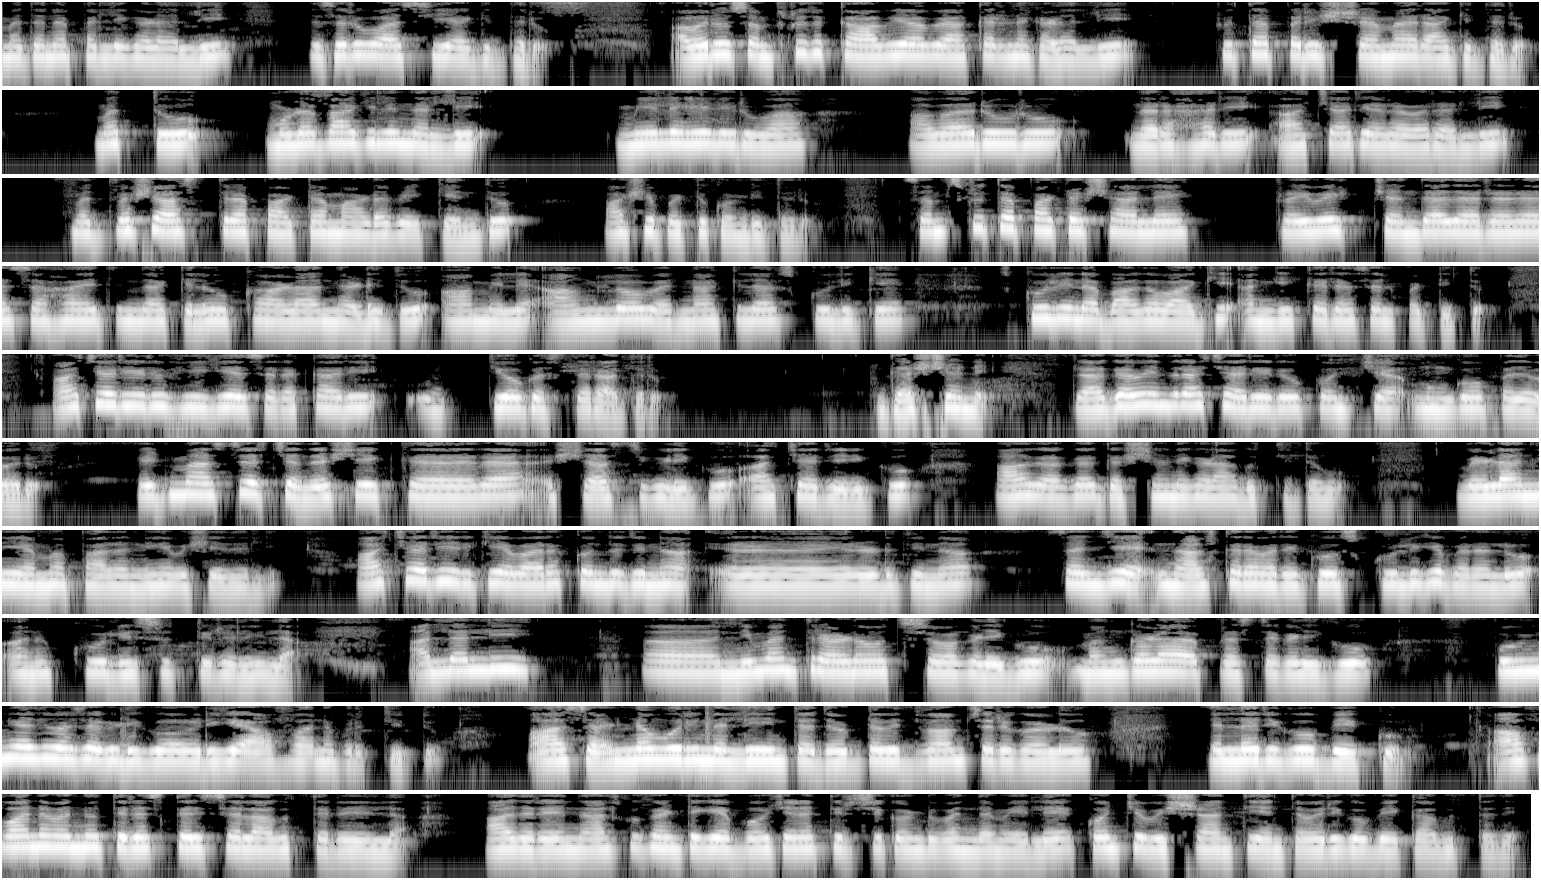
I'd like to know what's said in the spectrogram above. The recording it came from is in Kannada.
ಮದನಪಲ್ಲಿಗಳಲ್ಲಿ ಹೆಸರುವಾಸಿಯಾಗಿದ್ದರು. ಅವರು ಸಂಸ್ಕೃತ ಕಾವ್ಯ ವ್ಯಾಕರಣಗಳಲ್ಲಿ ಕೃತಪರಿಶ್ರಮರಾಗಿದ್ದರು ಮತ್ತು ಮುಳಬಾಗಿಲಿನಲ್ಲಿ ಮೇಲೆ ಹೇಳಿರುವ ಅವರೂರು ನರಹರಿ ಆಚಾರ್ಯರವರಲ್ಲಿ ಮಧ್ವಶಾಸ್ತ್ರ ಪಾಠ ಮಾಡಬೇಕೆಂದು ಆಶೆಪಟ್ಟುಕೊಂಡಿದ್ದರು. ಸಂಸ್ಕೃತ ಪಾಠಶಾಲೆ ಪ್ರೈವೇಟ್ ಚಂದಾದಾರರ ಸಹಾಯದಿಂದ ಕೆಲವು ಕಾಲ ನಡೆದು, ಆಮೇಲೆ ಆಂಗ್ಲೋ ವೆರ್ನಾಕ್ಯುಲರ್ ಸ್ಕೂಲಿಗೆ ಸ್ಕೂಲಿನ ಭಾಗವಾಗಿ ಅಂಗೀಕರಿಸಲ್ಪಟ್ಟಿತು. ಆಚಾರ್ಯರು ಹೀಗೆ ಸರಕಾರಿ ಉದ್ಯೋಗಸ್ಥರಾದರು. ಘರ್ಷಣೆ. ರಾಘವೇಂದ್ರಾಚಾರ್ಯರು ಕೊಂಚ ಮುಂಗೋಪದವರು. ಹೆಡ್ ಮಾಸ್ಟರ್ ಚಂದ್ರಶೇಖರ ಶಾಸ್ತ್ರಿಗಳಿಗೂ ಆಚಾರ್ಯರಿಗೂ ಆಗಾಗ ಘರ್ಷಣೆಗಳಾಗುತ್ತಿದ್ದವು. ವೇಳಾ ನಿಯಮ ಪಾಲನೆಯ ವಿಷಯದಲ್ಲಿ. ಆಚಾರ್ಯರಿಗೆ ವಾರಕ್ಕೊಂದು ದಿನ ಎರಡು ದಿನ, ಸಂಜೆ ನಾಲ್ಕರವರೆಗೂ ಸ್ಕೂಲಿಗೆ ಬರಲು ಅನುಕೂಲಿಸುತ್ತಿರಲಿಲ್ಲ. ಅಲ್ಲಲ್ಲಿ ನಿಮಂತ್ರಣೋತ್ಸವಗಳಿಗೂ ಮಂಗಳ ಪ್ರಸ್ಥಗಳಿಗೂ, ಪುಣ್ಯ ದಿವಸಗಳಿಗೂ ಅವರಿಗೆ ಆಹ್ವಾನ ಬರುತ್ತಿತ್ತು. ಆ ಸಣ್ಣ ಊರಿನಲ್ಲಿ ಇಂಥ ದೊಡ್ಡ ವಿದ್ವಾಂಸರುಗಳು ಎಲ್ಲರಿಗೂ ಬೇಕು. ಆಹ್ವಾನವನ್ನು ತಿರಸ್ಕರಿಸಲಾಗುತ್ತಿರಲಿಲ್ಲ. ಆದರೆ ನಾಲ್ಕು ಗಂಟೆಗೆ ಭೋಜನ ತಿರ್ಸಿಕೊಂಡು ಬಂದ ಮೇಲೆ ಕೊಂಚ ವಿಶ್ರಾಂತಿ ಎಂಥವರಿಗೂ ಬೇಕಾಗುತ್ತದೆ.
